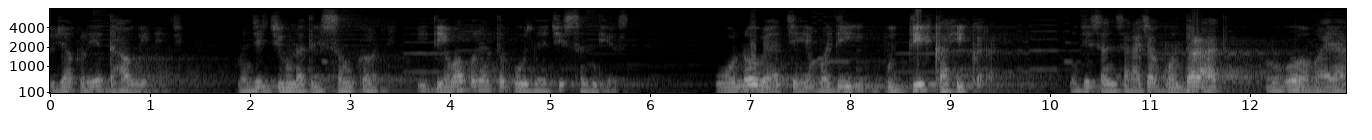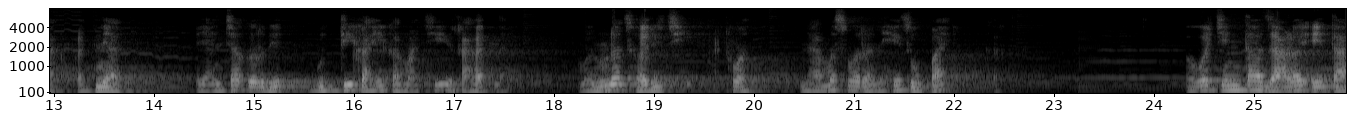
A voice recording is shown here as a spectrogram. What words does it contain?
तुझ्याकडे धाव येण्याची. म्हणजे जीवनातील संकट ही देवापर्यंत पोहोचण्याची संधी असते. ओनव्याचे मधी बुद्धी काही करा. म्हणजे संसाराच्या गोंधळात मोह माया अज्ञान यांच्या गर्दीत बुद्धी काही कामाची राहत नाही. म्हणूनच हरीची आठवण नामस्मरण हेच उपाय अवचिंता जाळ येता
